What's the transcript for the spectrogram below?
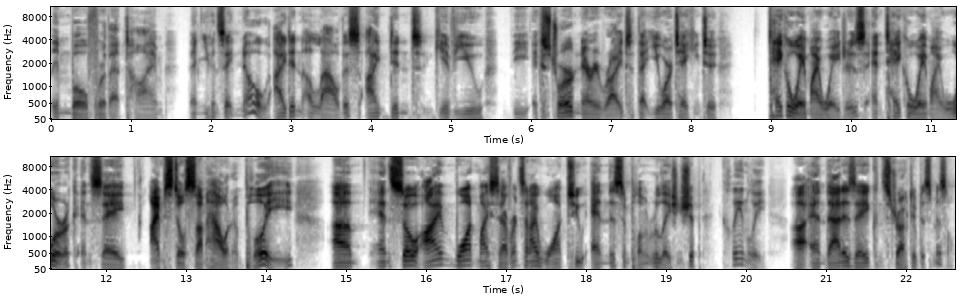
limbo for that time, then you can say, no, I didn't allow this. I didn't give you the extraordinary right that you are taking to take away my wages and take away my work and say, I'm still somehow an employee. Um, and so I want my severance and I want to end this employment relationship cleanly. Uh, and that is a constructive dismissal.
